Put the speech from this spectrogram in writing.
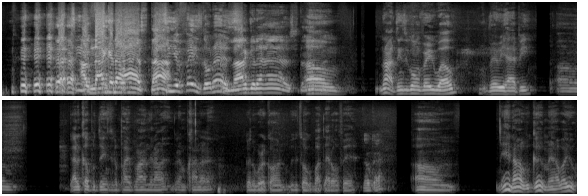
I I'm not face, gonna ask. Stop. See your face. Don't ask. I'm not gonna ask. Stop. Um, nah, things are going very well. Very happy. Um, got a couple things in the pipeline that I that I'm kind of gonna work on. We can talk about that off air. okay. Um, yeah, no, we're good, man. How about you?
